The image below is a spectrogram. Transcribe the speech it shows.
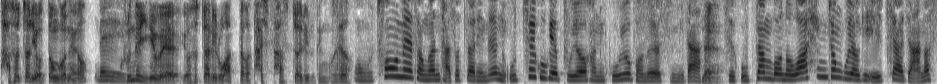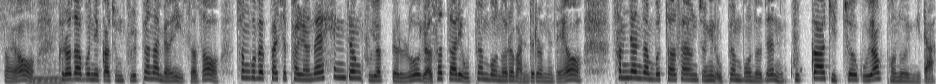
다섯 자리였던 거네요? 네. 그런데 이게 왜 여섯 자리로 왔다가 다시 다섯 자리로 된 거예요? 어, 처음에 정한 다섯 자리는 우체국에 부여한 고유 번호였습니다. 네. 즉 우편 번호와 행정 구역이 일치하지 않았어요. 음. 그러다 보니까 좀 불편한 면이 있어서 1988년에 행정 구역별로 여섯 자리 우편 번호를 만들었는데요. 3년 전부터 사용 중인 우편 번호는 국가 기초 구역 번호입니다.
